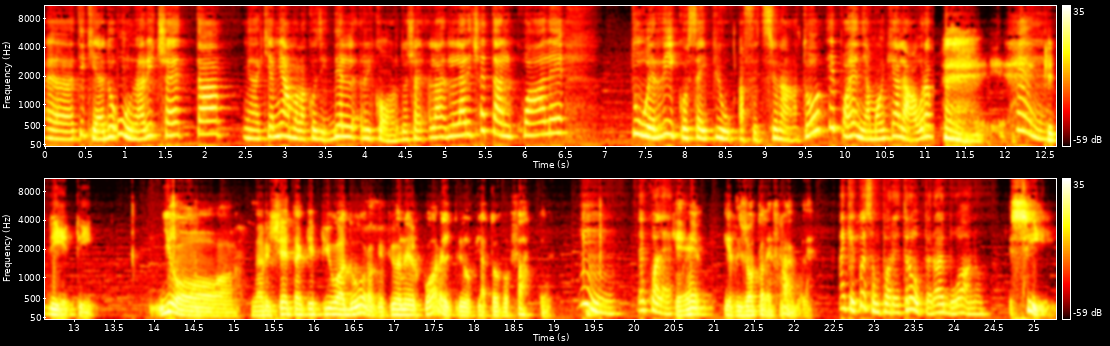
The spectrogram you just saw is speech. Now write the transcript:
eh, ti chiedo una ricetta, eh, chiamiamola così, del ricordo, cioè la, la ricetta al quale tu Enrico sei più affezionato e poi andiamo anche a Laura. Eh, eh. Che dirti? Io la ricetta che più adoro, che più ho nel cuore, è il primo piatto che ho fatto. Mm, e qual è? Che è il risotto alle fragole. Anche questo è un po' retro, però è buono. Sì,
